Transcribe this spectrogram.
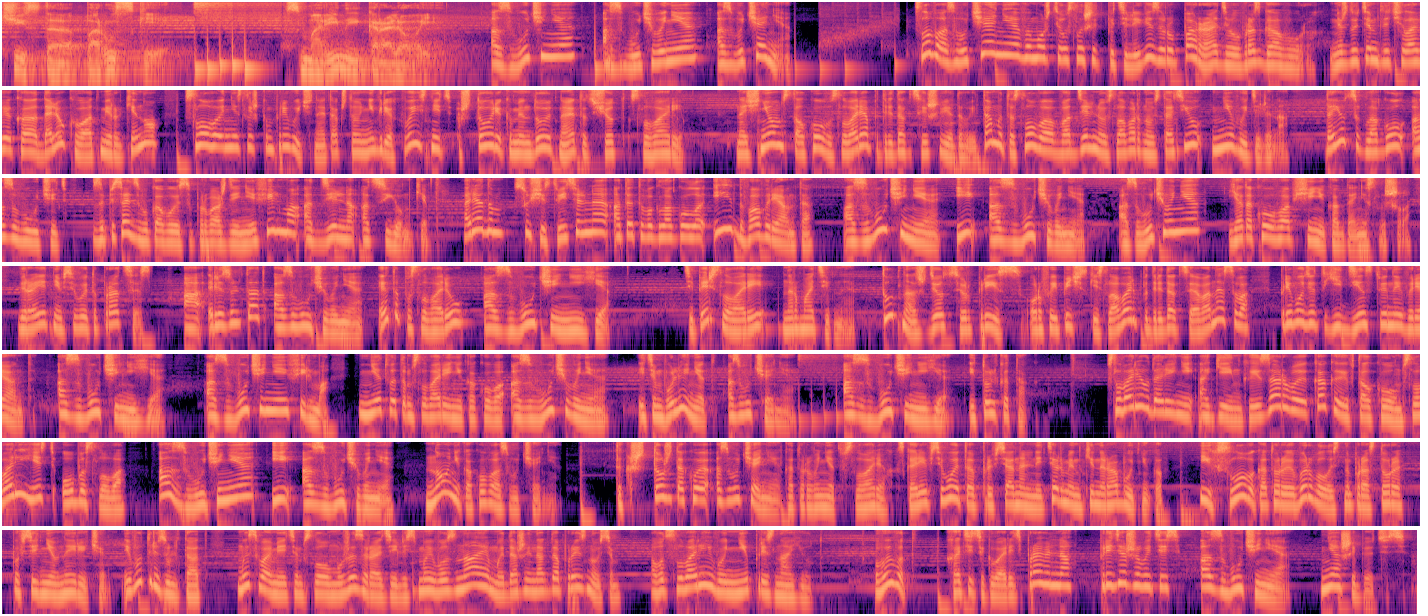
Чисто по-русски С Мариной Королевой Озвучение, озвучивание, озвучание Слово «озвучание» вы можете услышать по телевизору, по радио, в разговорах. Между тем, для человека далекого от мира кино слово не слишком привычное, так что не грех выяснить, что рекомендуют на этот счет словари – Начнем с толкового словаря под редакцией Шведовой. Там это слово в отдельную словарную статью не выделено. Дается глагол «озвучить», записать звуковое сопровождение фильма отдельно от съемки. А рядом существительное от этого глагола и два варианта – озвучение и озвучивание. Озвучивание я такого вообще никогда не слышала. Вероятнее всего, это процесс. А результат озвучивания – это по словарю «озвучение». Теперь словари нормативные. Тут нас ждет сюрприз. Орфоэпический словарь под редакцией Аванесова приводит единственный вариант – озвучение. Озвучение фильма. Нет в этом словаре никакого озвучивания, и тем более нет озвучания. Озвучение. И только так. В словаре ударений Агеенко и Зарвы, как и в толковом словаре, есть оба слова – озвучение и озвучивание, но никакого озвучания. Так что же такое озвучание, которого нет в словарях? Скорее всего, это профессиональный термин киноработников. Их слово, которое вырвалось на просторы повседневной речи. И вот результат. Мы с вами этим словом уже заразились. Мы его знаем и даже иногда произносим. А вот словари его не признают. Вывод? Хотите говорить правильно? Придерживайтесь озвучения. Не ошибетесь.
